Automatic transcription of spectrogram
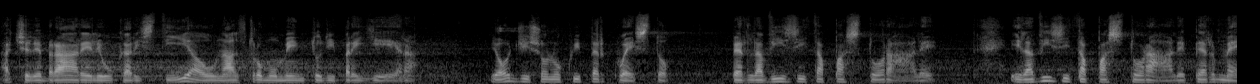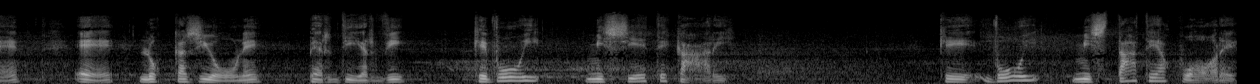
a celebrare l'Eucaristia o un altro momento di preghiera. E oggi sono qui per questo, per la visita pastorale. E la visita pastorale per me è l'occasione per dirvi che voi mi siete cari, che voi mi state a cuore,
